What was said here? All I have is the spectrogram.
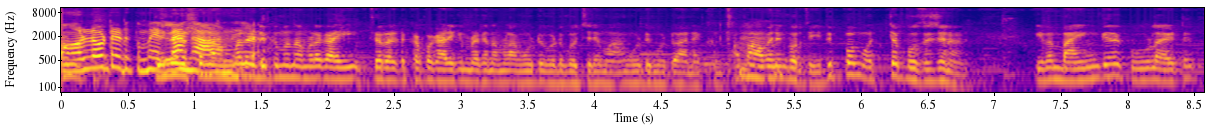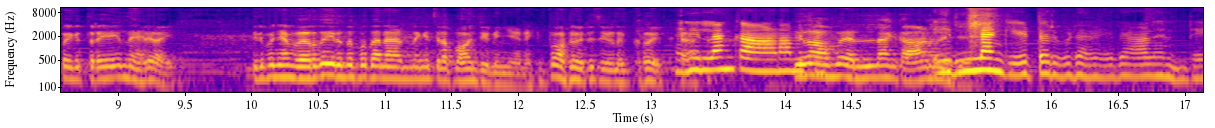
മുകളിലോട്ട് എടുക്കുമ്പോ എല്ലാം നമ്മൾ കാണുന്നില്ല. എടുക്കുമ്പോൾ നമ്മുടെ കൈ ചെറുതായിട്ട് കപ്പ കഴിക്കുമ്പോഴൊക്കെ നമ്മൾ അങ്ങോട്ടും ഇങ്ങോട്ടും കൊച്ചിനെ അങ്ങോട്ടും ഇങ്ങോട്ടും അനക്കും. അപ്പൊ അവനും കുറച്ച്. ഇതിപ്പം ഒറ്റ പൊസിഷനാണ് ഇവൻ ഭയങ്കര കൂളായിട്ട് ഇപ്പൊ ഇത്രയും നേരമായി. ഇതിപ്പോ ഞാൻ വെറുതെ ഇരുന്നപ്പോ തന്നെ ആണെങ്കിൽ ചിലപ്പോൾ അവൻ ചിണുങ്ങിയാണ് ഇപ്പൊ അവൻ ഒരു ചിണുക്കോ കാണാം ഇതാകുമ്പോ എല്ലാം കാണാം എല്ലാം കേട്ടൊരു ഇവിടെ ഒരാളുണ്ട്.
